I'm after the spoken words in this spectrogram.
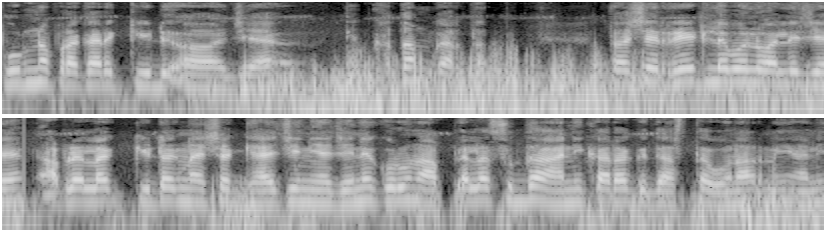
पूर्ण प्रकारे कीड जे आहे ते खतम करतात. तर असे रेड लेवलवाले जे आहे आपल्याला कीटकनाशक घ्यायचे नाही आहे. जेणेकरून आपल्याला सुद्धा हानिकारक जास्त होणार नाही आणि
